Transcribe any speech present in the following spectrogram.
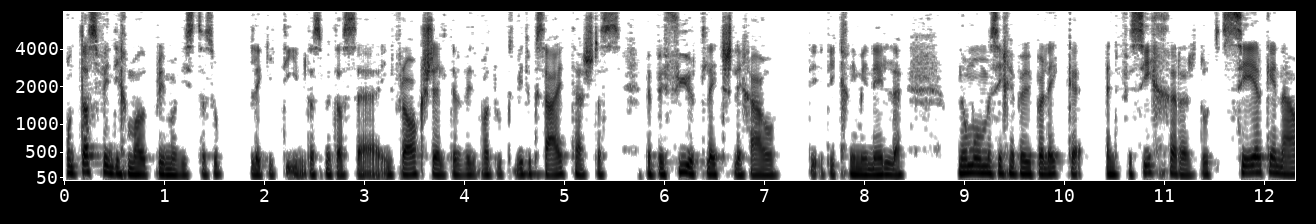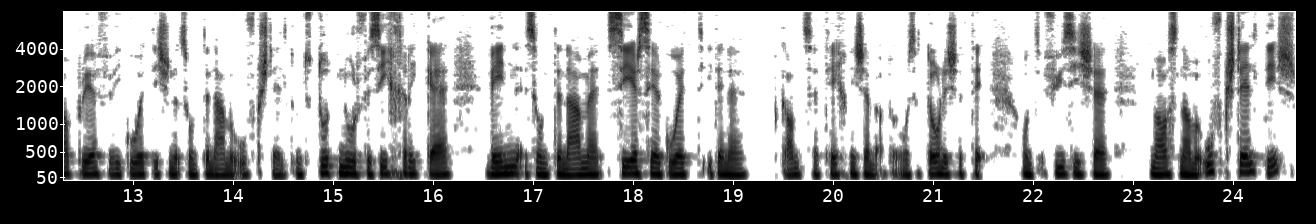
Und das finde ich mal prima vista so legitim, dass man das äh, in Frage stellt, wie, du, wie du gesagt hast, dass man beführt letztlich auch die, die Kriminellen. Nur muss man sich eben überlegen, ein Versicherer tut sehr genau prüfen, wie gut ist ein Unternehmen aufgestellt und tut nur Versicherung geben, wenn das Unternehmen sehr, sehr gut in diesen ganzen technischen, organisatorischen und physischen Maßnahmen aufgestellt ist.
